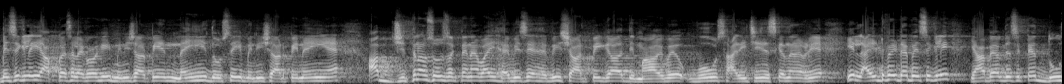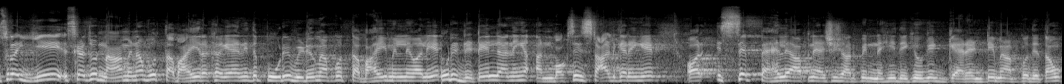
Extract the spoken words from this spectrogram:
बेसिकली आपको ऐसा लग रहा है कि मिनी शार्पी नहीं, दोस्तों, ये मिनी शार्पी नहीं है। आप जितना सोच सकते हैं ना भाई हैवी से हैवी शार्पी का दिमाग में वो सारी चीज़ इसके अंदर है। ये लाइट वेट है बेसिकली यहाँ पे आप देख सकते हैं, दूसरा ये इसका जो नाम है ना, वो तबाही रखा गया है, नहीं तो पूरी वीडियो में आपको तबाही मिलने वाली है। पूरी डिटेल जानेंगे अनबॉक्सिंग स्टार्ट करेंगे और इससे पहले आपने ऐसी शार्पी नहीं देखी होगी गारंटी मैं आपको देता हूँ।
